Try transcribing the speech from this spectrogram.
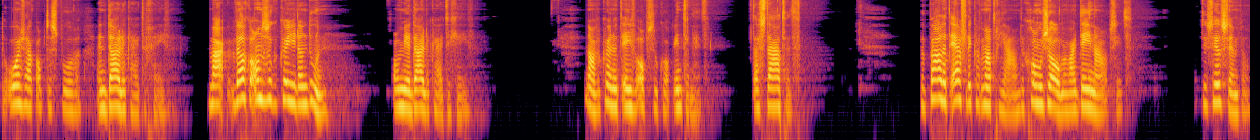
de oorzaak op te sporen en duidelijkheid te geven. Maar welke onderzoeken kun je dan doen om meer duidelijkheid te geven? Nou, we kunnen het even opzoeken op internet. Daar staat het. Bepaal het erfelijke materiaal, de chromosomen waar DNA op zit. Het is heel simpel.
